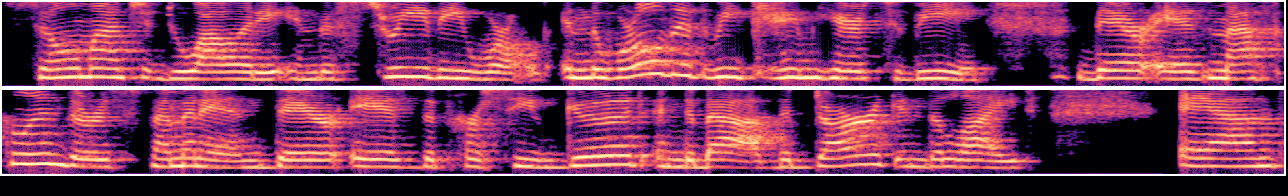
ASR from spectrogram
so much duality in this 3D world, in the world that we came here to be. There is masculine, there is feminine, there is the perceived good and the bad, the dark and the light and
